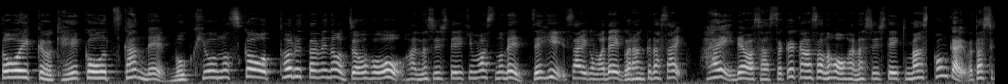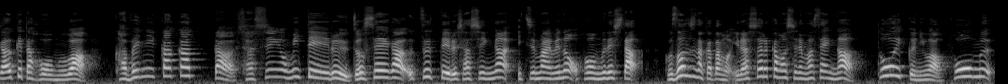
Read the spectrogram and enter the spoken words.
TOEIC の傾向をつかんで目標のスコアを取るための情報をお話ししていきますのでぜひ最後までご覧ください。はい。では早速感想の方をお話ししていきます。今回私が受けたフォームは壁にかかった写真を見ている女性が写っている写真が1枚目のフォームでした。ご存知の方もいらっしゃるかもしれませんが、TOEIC にはフォーム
